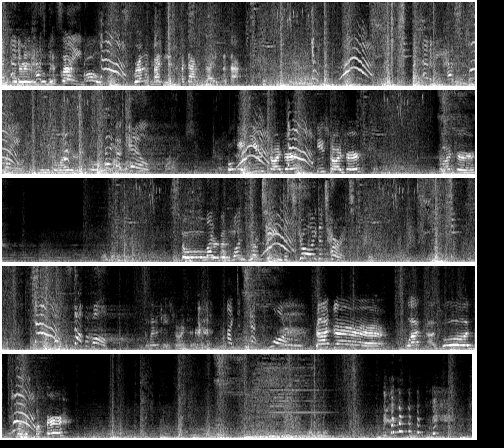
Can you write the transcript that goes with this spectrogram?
An So there enemy has will be been a clash. slain. Oh, we're on advantage. Attack, guys, attack. An enemy has been slain. Team a warrior. Mega kill. okay, here's Roger. Here's Roger. Roger. So Life gonna one Your team destroyed a turret. Unstoppable. I'm gonna chase Roger. I detest war. Roger! What a good motherfucker.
